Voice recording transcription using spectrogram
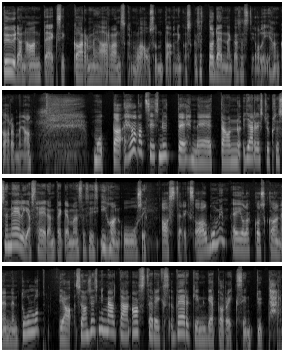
Pyydän anteeksi karmeaa ranskan lausuntaani, koska se todennäköisesti oli ihan karmeaa. Mutta he ovat siis nyt tehneet, että on järjestyksessä neljäs heidän tekemänsä siis ihan uusi Asterix-albumi. Ei ole koskaan ennen tullut ja se on siis nimeltään Asterix Verkingetorixin tytär.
